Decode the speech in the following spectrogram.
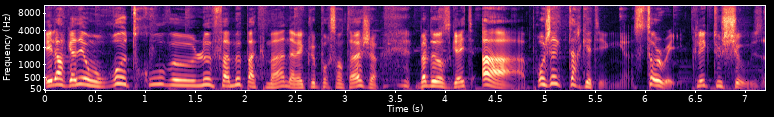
Et là, regardez, on retrouve euh, le fameux Pac-Man avec le pourcentage. Baldur's Gate, ah, Project Targeting, Story, Click to Choose.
